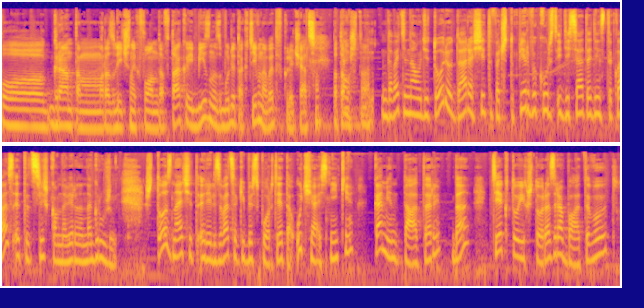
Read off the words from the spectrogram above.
по грантам различных фондов, так и бизнес будет активно в это включаться. Потому так, что... Давайте на аудиторию да, рассчитывать, что первый курс и 10-11 класс это слишком, наверное, нагружен. Что значит реализоваться в киберспорте? Это участники, комментаторы, да, те, кто их что, разрабатывают,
